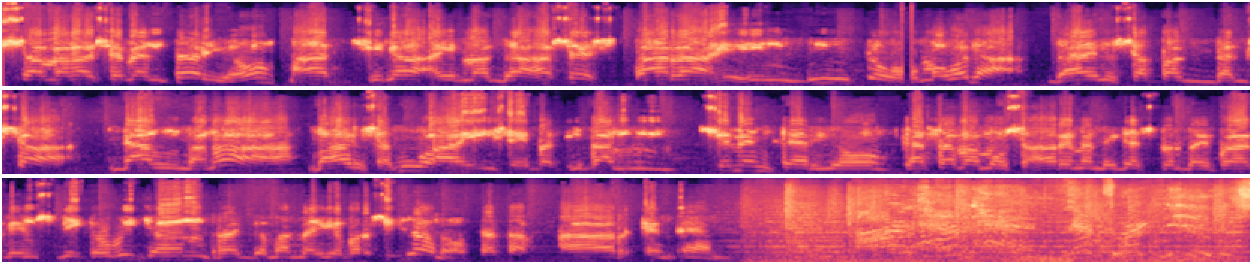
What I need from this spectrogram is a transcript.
sa mga sementeryo at sila ay mag-a-assess para hindi ito mawala dahil sa pagdagsa ng mga mahal sa buhay sa iba't ibang sementeryo kasama mo sa RMN Legazpi by Province Bicol Region, Radyo Manlaya Barciliano, Tatak RMN. RMN Network News.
